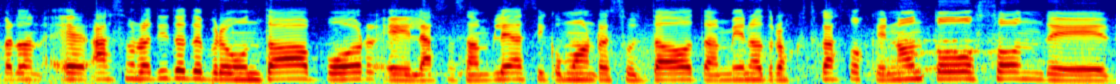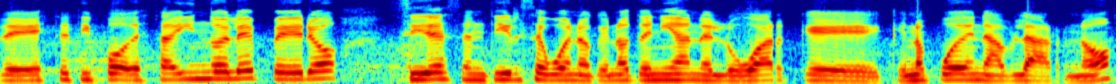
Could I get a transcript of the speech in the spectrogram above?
perdón, eh, hace un ratito te preguntaba por eh, las asambleas y cómo han resultado también otros casos que no todos son de, este tipo, de esta índole, pero sí de sentirse, bueno, que no tenían el lugar que, no pueden hablar, ¿no?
